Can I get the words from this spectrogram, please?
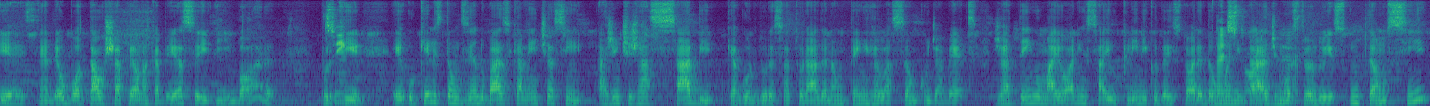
eh, entendeu? Botar o chapéu na cabeça e, e ir embora. Porque Sim. o que eles estão dizendo basicamente é assim: a gente já sabe que a gordura saturada não tem relação com diabetes. Já tem o maior ensaio clínico da história da, da humanidade história, é. mostrando é. isso. Então, se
